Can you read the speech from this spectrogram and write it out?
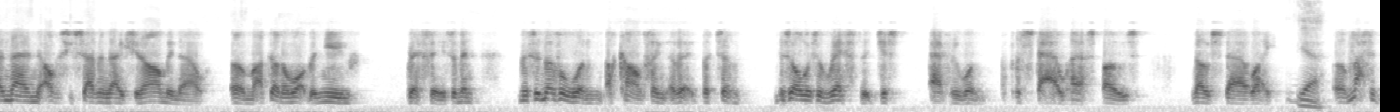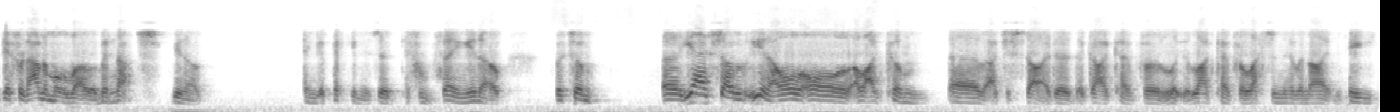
and then obviously Seven Nation Army now. Um, I don't know what the new riff is. I mean, there's another one. I can't think of it, but um, there's always a riff that just everyone the stairway, I suppose. No stairway. Yeah. Um, that's a different animal, though. I mean, that's you know, finger picking is a different thing, you know. But um, uh, yeah, so you know, all, all I like um, uh, I just started. A, a guy came for a lad came for a lesson the other night, and he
